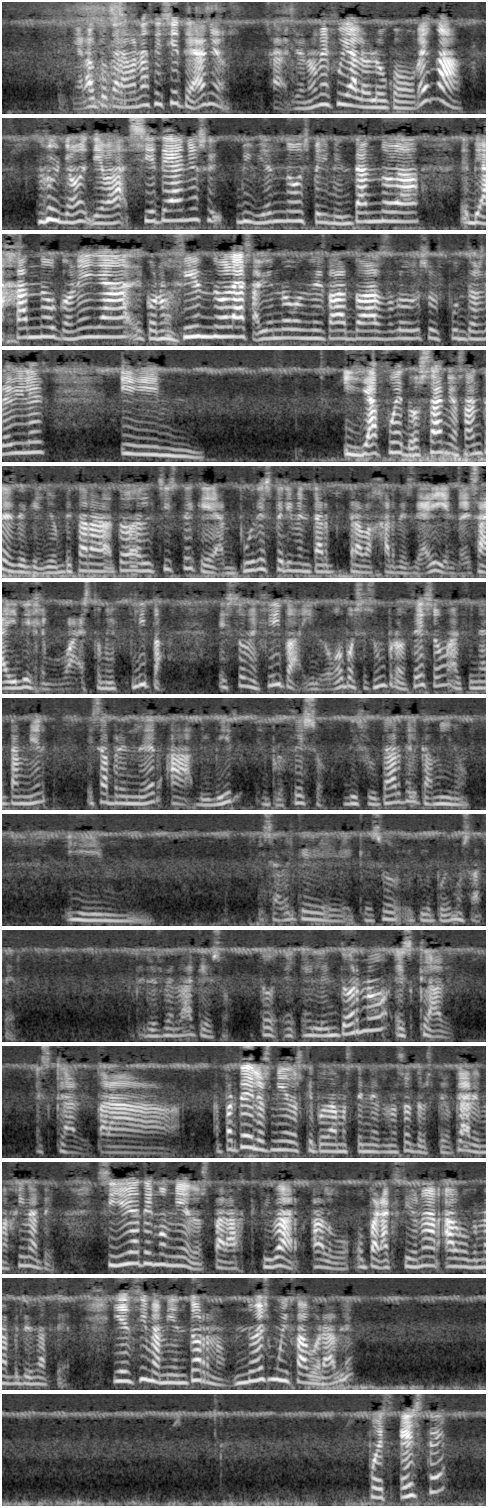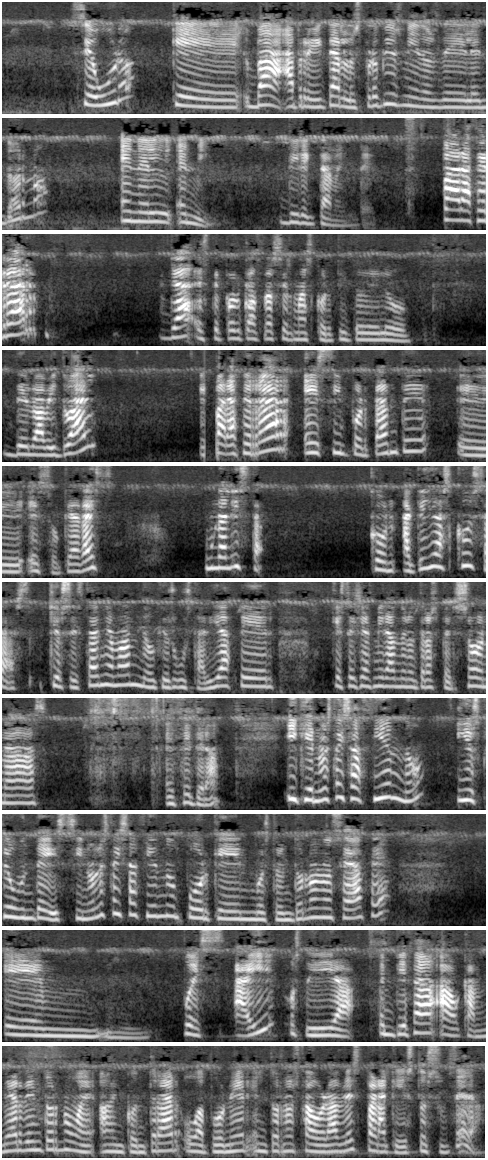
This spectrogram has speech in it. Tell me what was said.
Tenía la autocaravana hace siete años. O sea, yo no me fui a lo loco. Venga, no, lleva siete años viviendo, experimentándola, eh, viajando con ella, eh, conociéndola, sabiendo dónde estaban todos sus puntos débiles. Y, y ya fue dos años antes de que yo empezara todo el chiste que pude experimentar trabajar desde ahí. Entonces ahí dije, esto me flipa, esto me flipa. Y luego pues es un proceso, al final también es aprender a vivir el proceso, disfrutar del camino y, saber que, eso lo podemos hacer. Pero es verdad que eso, e, el entorno es clave, es clave para, aparte de los miedos que podamos tener nosotros, pero claro, imagínate, si yo ya tengo miedos para activar algo o para accionar algo que me apetece hacer y encima mi entorno no es muy favorable, pues este seguro que va a proyectar los propios miedos del entorno en, el, en mí, directamente. Para cerrar, ya este podcast va a ser más cortito de lo, de lo habitual. Para cerrar es importante eh, eso, que hagáis una lista con aquellas cosas que os están llamando, que os gustaría hacer, que estáis admirando en otras personas, etcétera y que no estáis haciendo y os preguntéis si no lo estáis haciendo porque en vuestro entorno no se hace, em, pues ahí os diría, empieza a cambiar de entorno, a, encontrar o a poner entornos favorables para que esto suceda.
